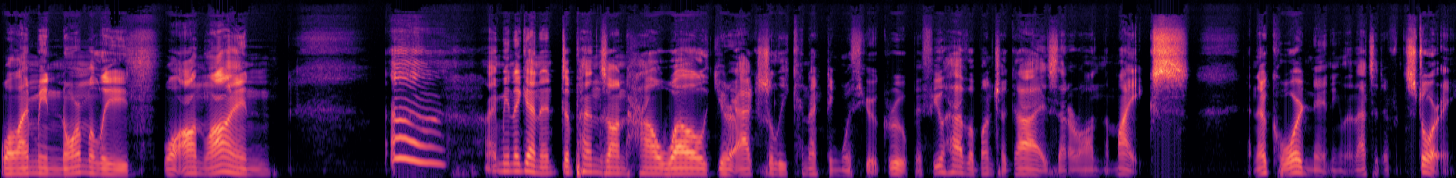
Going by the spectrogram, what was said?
Well, I mean, normally, well, online, uh, I mean, again, it depends on how well you're actually connecting with your group. If you have a bunch of guys that are on the mics and they're coordinating, then that's a different story.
